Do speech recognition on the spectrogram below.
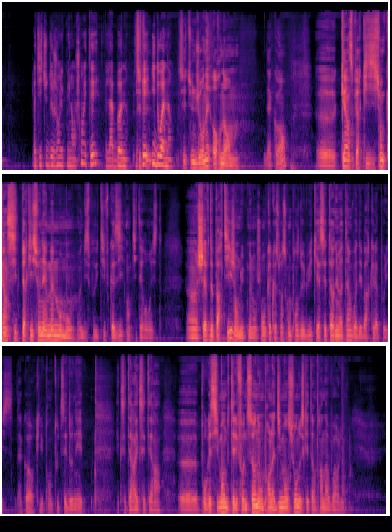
l'attitude de Jean-Luc Mélenchon, était la bonne, C'est était une- idoine? C'est une journée hors norme. D'accord? Euh, 15 perquisitions, 15 sites perquisitionnés au même moment. Un dispositif quasi antiterroriste. Un chef de parti, Jean-Luc Mélenchon, quel que soit ce qu'on pense de lui, qui à 7 h du matin voit débarquer la police. D'accord? Qui lui prend toutes ses données, etc. etc. Euh, progressivement, le téléphone sonne et on prend la dimension de ce qui est en train d'avoir lieu.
